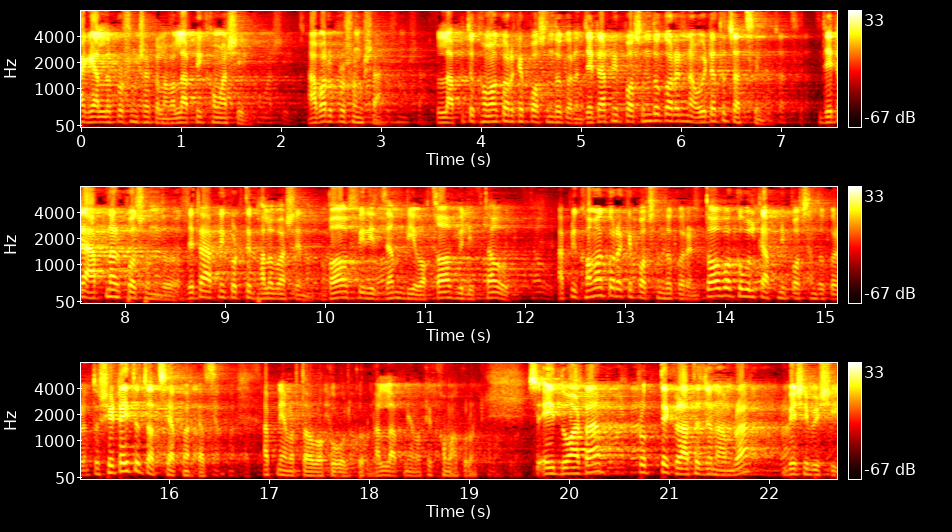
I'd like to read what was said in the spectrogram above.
আগে আল্লাহর প্রশংসা করলাম, আল্লাহ আপনি ক্ষমাশীল। আবারও প্রশংসা। আল্লাহ আপনি তো ক্ষমা করাকে পছন্দ করেন। যেটা আপনি পছন্দ করেন না, ওইটা তো চাচ্ছি না। যেটা আপনার পছন্দ, যেটা আপনি করতে ভালোবাসেন। তাও আপনি ক্ষমা করাকে পছন্দ করেন, তওবা কবুলকে আপনি পছন্দ করেন। তো সেটাই তো চাচ্ছি আপনার কাছে। আপনি আমার তওবা কবুল করুন, আল্লাহ আপনি আমাকে ক্ষমা করুন। এই দোয়াটা প্রত্যেক রাতে যেন আমরা বেশি বেশি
